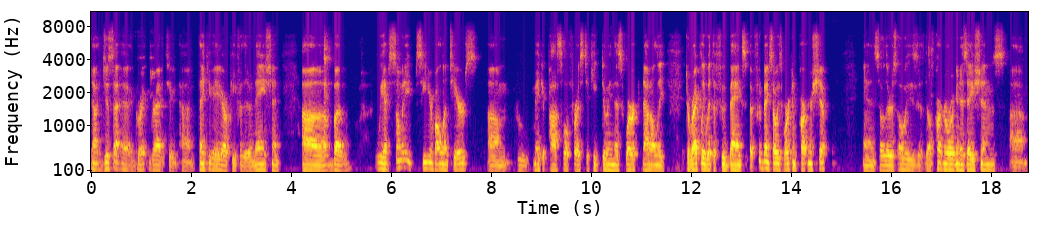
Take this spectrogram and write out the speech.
No, just a, a great gratitude. Um, thank you, AARP, for the donation. Uh, but we have so many senior volunteers um, who make it possible for us to keep doing this work, not only directly with the food banks, but food banks always work in partnership. And so there's always the partner organizations, um,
